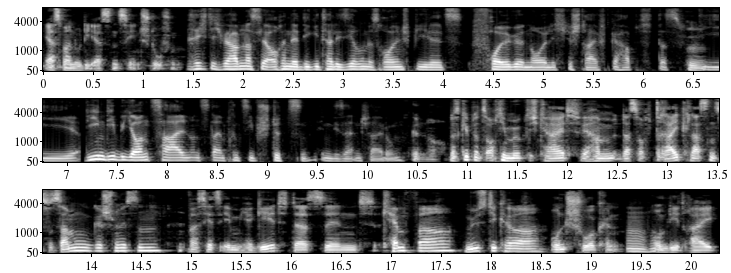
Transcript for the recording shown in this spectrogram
erstmal nur die ersten zehn Stufen. Richtig, wir haben das ja auch in der Digitalisierung des Rollenspiels Folge neulich gestreift gehabt, dass hm. die D&D Beyond Zahlen uns da im Prinzip stützen in dieser Entscheidung. Genau. Das gibt uns auch die Möglichkeit, wir haben das auf drei Klassen zusammengeschmissen, was jetzt eben hier geht. Das sind Kämpfer, Mystiker und Schurken, mhm. um die drei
